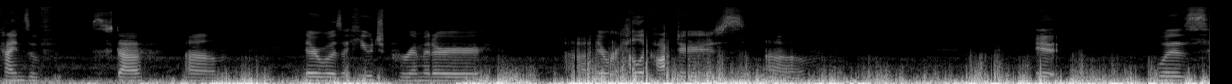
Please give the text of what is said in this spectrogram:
kinds of stuff. Um, there was a huge perimeter. Uh, there were helicopters. Um, it was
